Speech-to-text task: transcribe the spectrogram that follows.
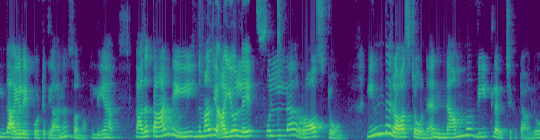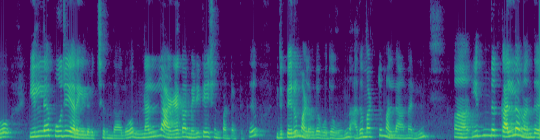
இந்த அயோலைட் போட்டுக்கலான்னு சொன்னோம் இல்லையா? அதை தாண்டி இந்த மாதிரி அயோலைட் ஃபுல்லாக ரா ஸ்டோன். இந்த ரா ஸ்டோனை நம்ம வீட்டில் வச்சுக்கிட்டாலோ இல்லை பூஜை அறையில் வச்சுருந்தாலோ நல்ல அழகாக மெடிடேஷன் பண்ணுறதுக்கு இது பெரும் அளவில் உதவும். அது மட்டும் அல்லாமல் இந்த கல்லை வந்து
